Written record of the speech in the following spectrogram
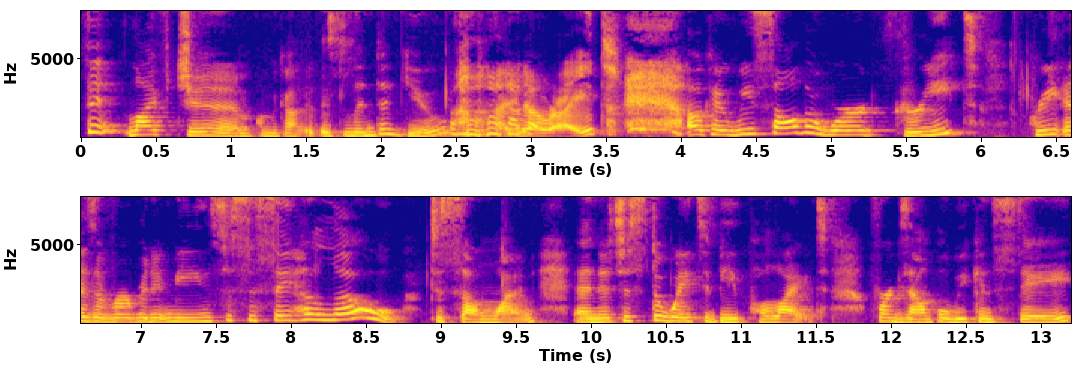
Fit Life Gym. Oh my God, is Linda you? I know, right? okay, we saw the word greet. Greet is a verb and it means just to say hello to someone. And it's just a way to be polite. For example, we can say,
